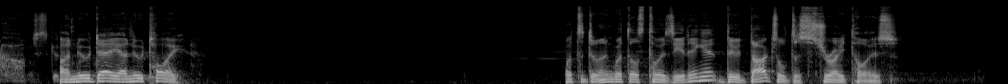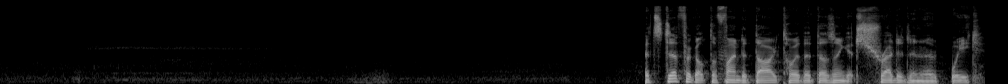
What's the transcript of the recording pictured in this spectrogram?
Oh, I'm just A new day, a new toy. What's it doing with those toys? Eating it? Dude, dogs will destroy toys. It's difficult to find a dog toy that doesn't get shredded in a week.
